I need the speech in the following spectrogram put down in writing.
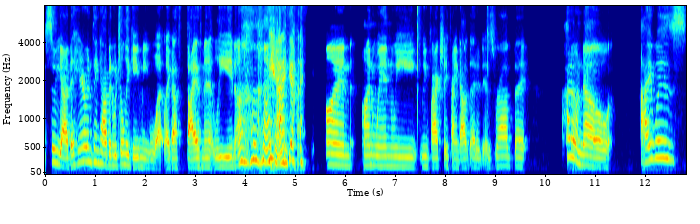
so yeah, the heroin thing happened, which only gave me what, like a five minute lead on, yeah yeah on on when we we actually find out that it is Rob. But I don't know. I was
